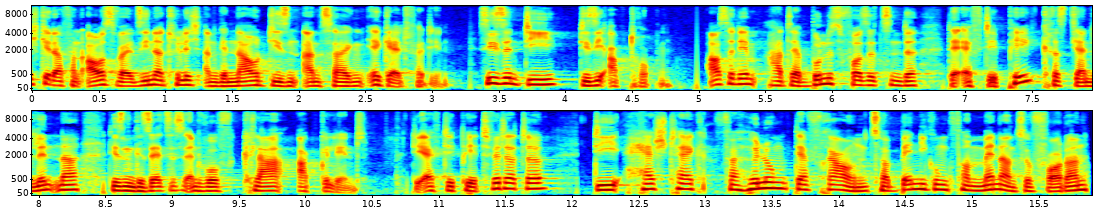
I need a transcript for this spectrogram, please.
Ich gehe davon aus, weil sie natürlich an genau diesen Anzeigen ihr Geld verdienen. Sie sind die, die sie abdrucken. Außerdem hat der Bundesvorsitzende der FDP, Christian Lindner, diesen Gesetzesentwurf klar abgelehnt. Die FDP twitterte, die Hashtag Verhüllung der Frauen zur Bändigung von Männern zu fordern,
